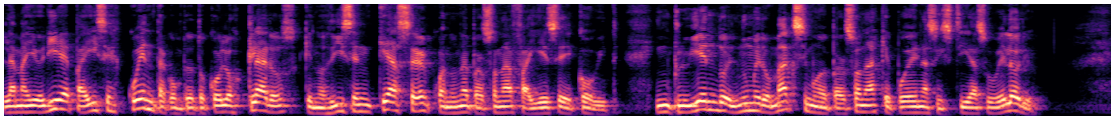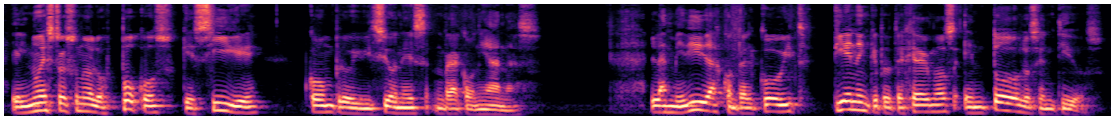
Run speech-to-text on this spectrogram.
La mayoría de países cuenta con protocolos claros que nos dicen qué hacer cuando una persona fallece de COVID, incluyendo el número máximo de personas que pueden asistir a su velorio. El nuestro es uno de los pocos que sigue con prohibiciones draconianas. Las medidas contra el COVID tienen que protegernos en todos los sentidos.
